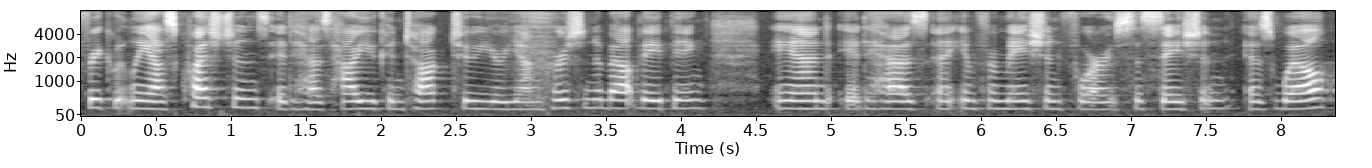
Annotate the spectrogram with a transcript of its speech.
frequently asked questions. It has how you can talk to your young person about vaping. And it has uh, information for cessation as well.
